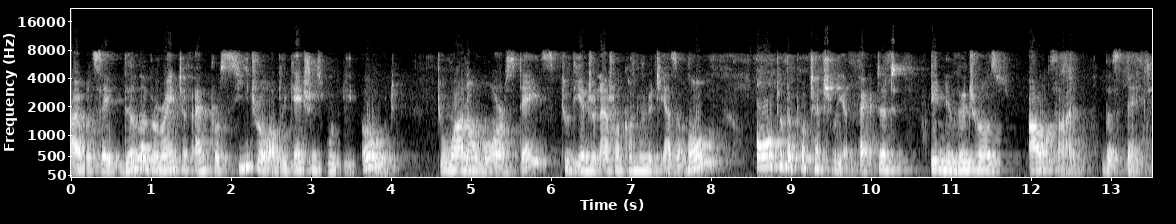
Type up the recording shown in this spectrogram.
I would say, deliberative and procedural obligations would be owed to one or more states, to the international community as a whole, or to the potentially affected individuals outside the state.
